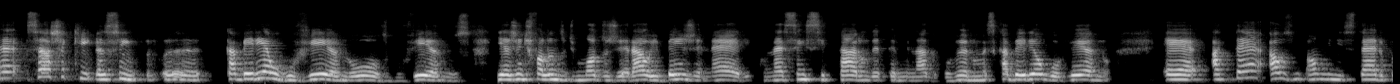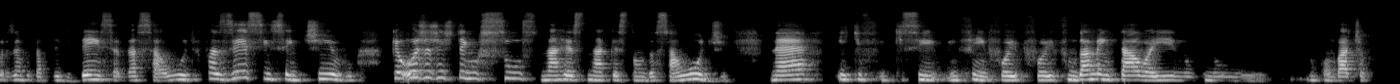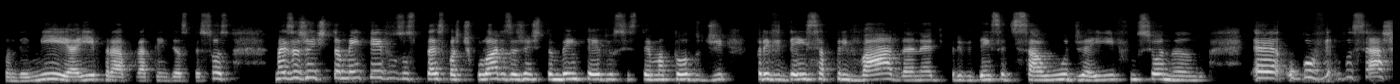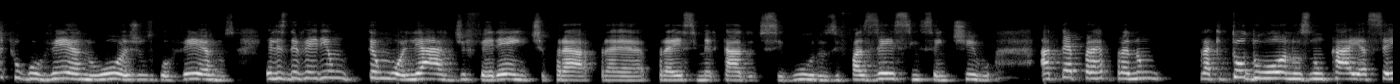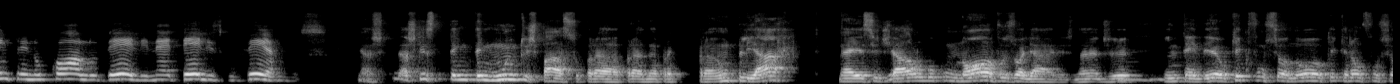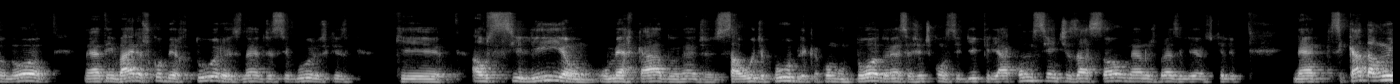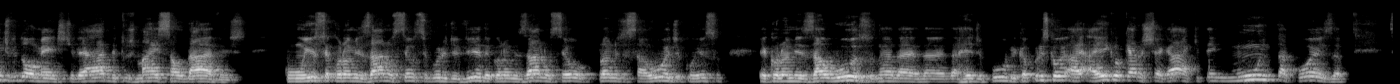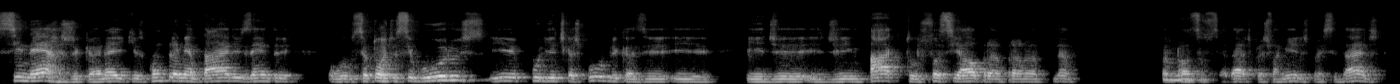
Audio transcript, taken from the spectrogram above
é, você acha que assim, uh, caberia ao governo ou aos governos, e a gente falando de modo geral e bem genérico, né, sem citar um determinado governo, mas caberia ao governo, é, até aos, ao Ministério, por exemplo, da Previdência, da Saúde, fazer esse incentivo, porque hoje a gente tem o SUS na, na questão da saúde, né, e que, que se, enfim, foi, foi fundamental aí no, no no combate pandemia aí para atender as pessoas, mas a gente também teve os hospitais particulares, a gente também teve o sistema todo de previdência privada, né, de previdência de saúde aí funcionando. É, o você acha que o governo hoje, os governos, eles deveriam ter um olhar diferente para esse mercado de seguros e fazer esse incentivo, até para não para que todo o ônus não caia sempre no colo dele, né, deles, governos? Acho, acho que tem, tem muito espaço para né, ampliar né, esse diálogo com novos olhares, né, de uhum. entender o que, que funcionou, o que, que não funcionou. Né, tem várias coberturas né, de seguros que, que auxiliam o mercado né, de saúde pública como um todo. Né, se a gente conseguir criar conscientização né, nos brasileiros que ele né? Se cada um individualmente tiver hábitos mais saudáveis, com isso economizar no seu seguro de vida, economizar no seu plano de saúde, com isso economizar o uso né, da, da, da, rede pública. Por isso que eu, aí que eu quero chegar, que tem muita coisa sinérgica né, e que complementares entre o setor de seguros e políticas públicas e, e, e, de, e de, impacto social para né, a nossa sociedade, para as famílias, para as cidades,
